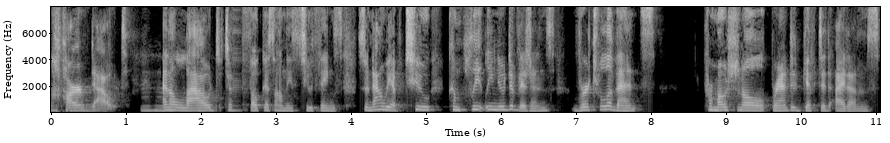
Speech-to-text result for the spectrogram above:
carved out mm-hmm. and allowed to focus on these two things. So now we have two completely new divisions virtual events, promotional branded gifted items.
